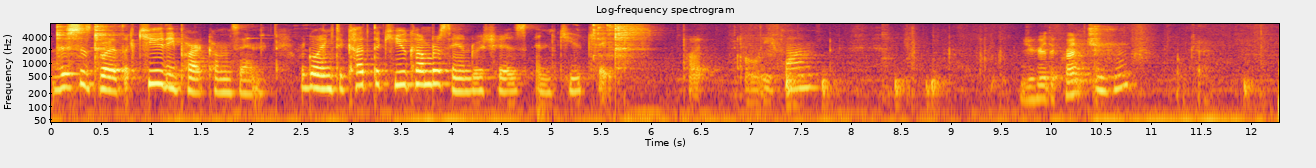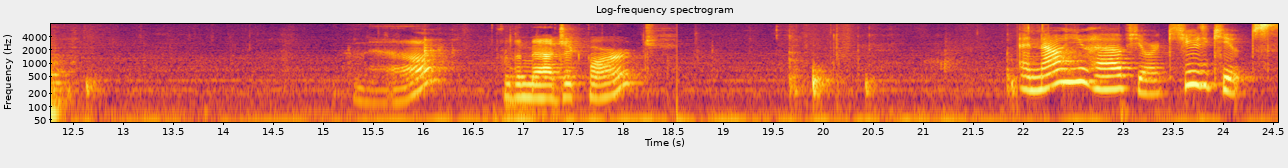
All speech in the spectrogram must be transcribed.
This is where the cutie part comes in. We're going to cut the cucumber sandwiches and cute cakes. Put leaf on. Did you hear the crunch? Mm-hmm. Okay. Now, for the magic part. And now you have your cutie cukes.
